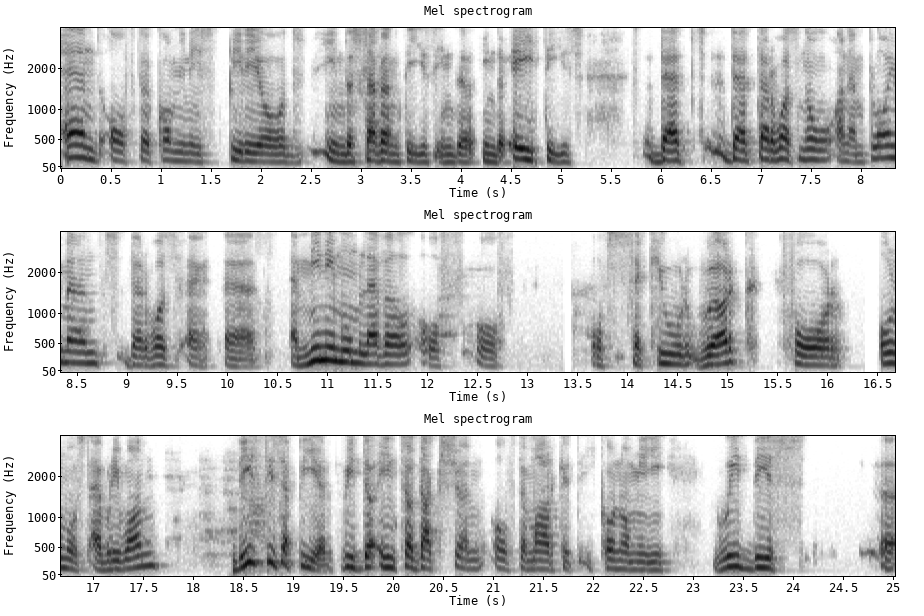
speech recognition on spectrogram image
end of the communist period in the 70s, in the in the 80s, that that there was no unemployment, there was a, a, a minimum level of of of secure work for almost everyone. This disappeared with the introduction of the market economy, with this uh,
